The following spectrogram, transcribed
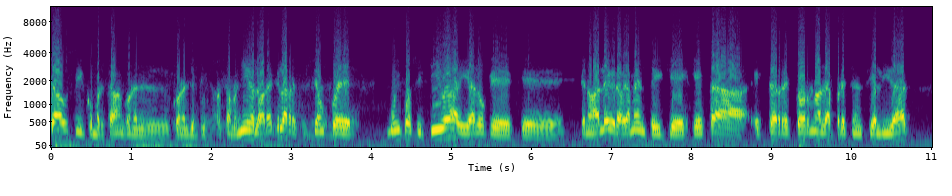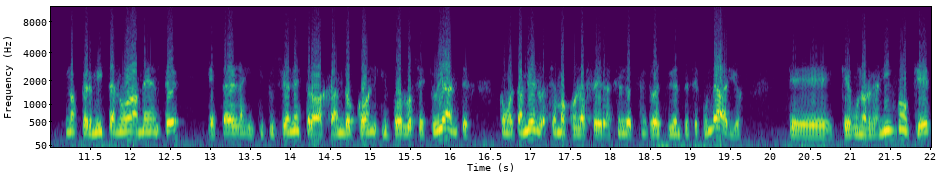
Chauti, conversaban con el con el diputado Samaniego. La verdad que la recepción fue muy positiva y algo que, que, nos alegra, obviamente, y que, que esta, este retorno a la presencialidad nos permita nuevamente estar en las instituciones trabajando con y por los estudiantes, como también lo hacemos con la Federación de Centros de Estudiantes Secundarios, que, que es un organismo que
